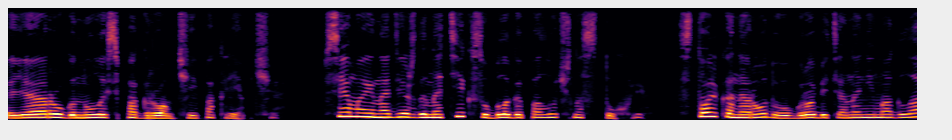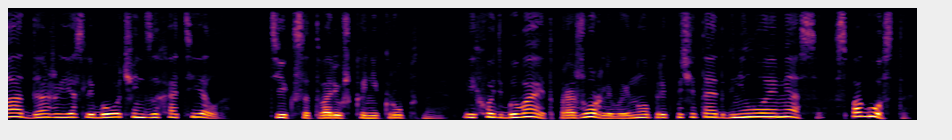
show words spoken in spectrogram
Я ругнулась погромче и покрепче. Все мои надежды на Тиксу благополучно стухли. Столько народу угробить она не могла, даже если бы очень захотела. Тикса тварюшка не крупная, и хоть бывает прожорливой, но предпочитает гнилое мясо, с погоста.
